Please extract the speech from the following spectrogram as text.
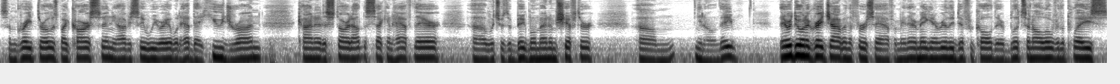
some great throws by Carson. You know, obviously, we were able to have that huge run kind of to start out the second half there, uh, which was a big momentum shifter. Um, you know, they they were doing a great job in the first half. I mean, they were making it really difficult. They're blitzing all over the place.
